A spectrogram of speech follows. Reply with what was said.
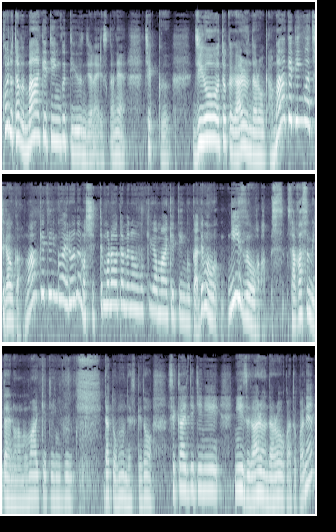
こういうの多分マーケティングって言うんじゃないですかね。チェック。需要とかがあるんだろうか。あ、マーケティングは違うか。マーケティングはいろんなの知ってもらうための動きがマーケティングか。でも、ニーズを探すみたいなのもマーケティングだと思うんですけど、世界的にニーズがあるんだろうかとかね、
